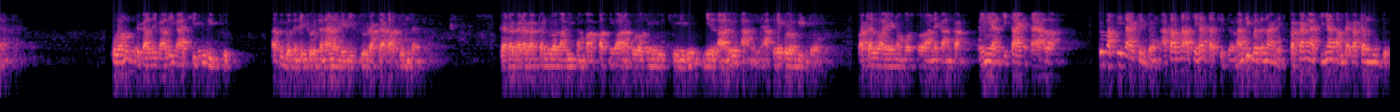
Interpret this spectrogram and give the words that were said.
nyata. Pulau berkali-kali ngaji itu libur, tapi buatan libur tenan lagi libur agak tak tunda. Gara-gara kadang kalau tangi sampai empat nih anak pulau sing lucu itu mil anu tangi, akhirnya pulau gitu. Padahal waya nomor storane kangkang. Ini yang kita yang saya alami. Itu pasti saya gendong, asal saat sehat tak gendong. Nanti buat nangis, bahkan ngajinya sampai kadang mundur.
